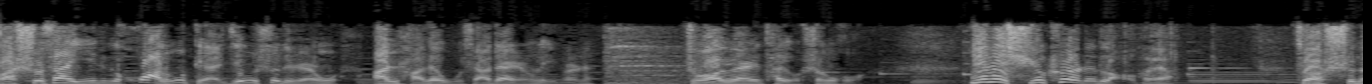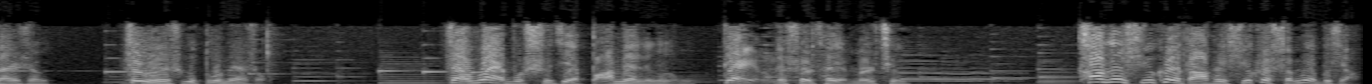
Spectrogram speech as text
把十三姨这个画龙点睛式的人物安插在武侠电影里边呢？主要原因他有生活，因为徐克的老婆呀叫施南生，这个人是个多面手，在外部世界八面玲珑，电影的事他也门清。他跟徐克搭配，徐克什么也不想，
